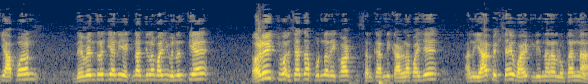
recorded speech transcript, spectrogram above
की आपण देवेंद्रजी आणि एकनाथजीला माझी विनंती आहे अडीच वर्षाचा पूर्ण रेकॉर्ड सरकारने काढला पाहिजे आणि यापेक्षाही वाईट लिहिणाऱ्या लोकांना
